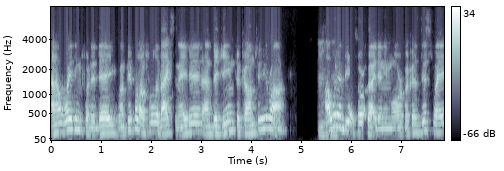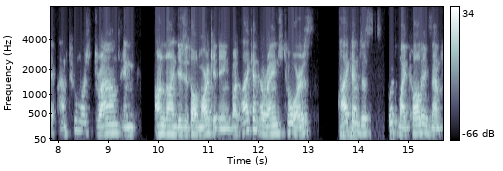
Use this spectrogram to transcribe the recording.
and I'm waiting for the day when people are fully vaccinated and begin to come to Iran. I Mhm. wouldn't be a tour guide anymore because this way I'm too much drowned in online digital marketing, but I can arrange tours. I Mhm. can just put my colleagues and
